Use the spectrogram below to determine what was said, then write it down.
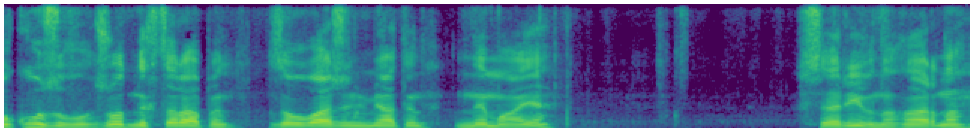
По кузову жодних царапин, зауважень, вмятин немає. Все рівно, гарно.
